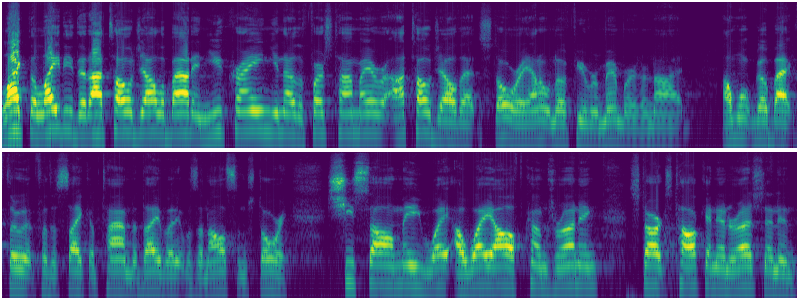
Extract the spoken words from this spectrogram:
Like the lady that I told y'all about in Ukraine, you know, the first time I ever, I told y'all that story. I don't know if you remember it or not. I won't go back through it for the sake of time today, but it was an awesome story. She saw me way, a way off, comes running, starts talking in Russian, and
